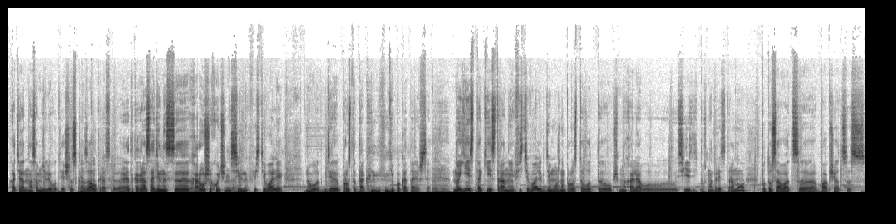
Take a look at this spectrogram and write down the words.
хотя на самом деле вот я сейчас сказал, это как раз, э, это как раз один из э, да. хороших, очень да. сильных фестивалей, вот, где просто так не покатаешься. Угу. Но есть такие странные фестивали, где можно просто вот, в общем, на халяву съездить, посмотреть страну, потусоваться, пообщаться с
